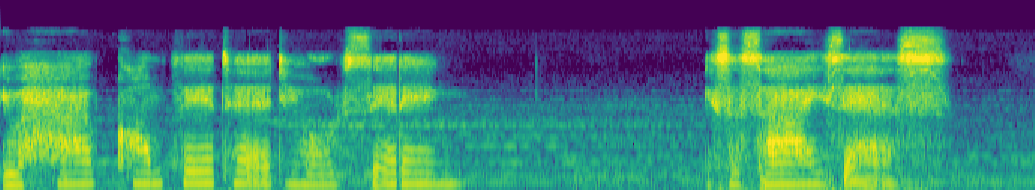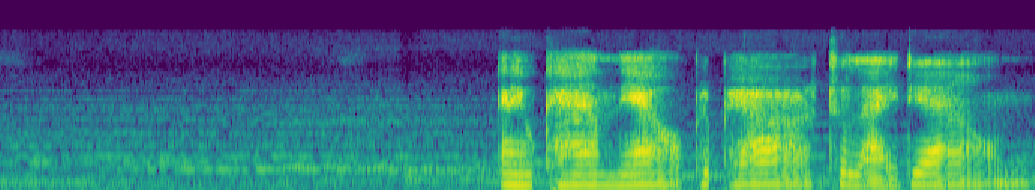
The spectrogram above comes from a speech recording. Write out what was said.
You have completed your sitting exercises and you can now prepare to lie down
